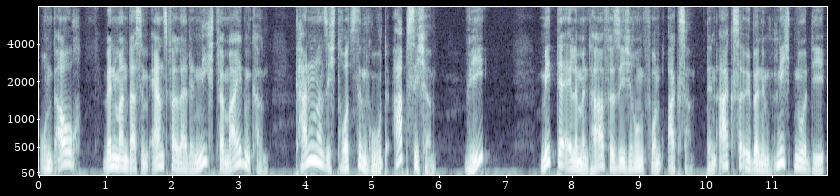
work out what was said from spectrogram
Und auch wenn man das im Ernstfall leider nicht vermeiden kann, kann man sich trotzdem gut absichern. Wie? Mit der Elementarversicherung von AXA. Denn AXA übernimmt nicht nur die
